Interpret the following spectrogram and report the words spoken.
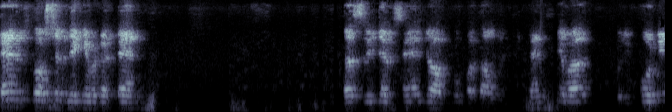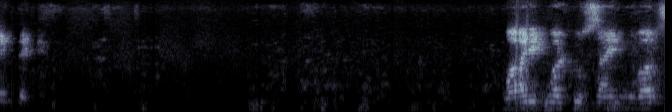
टेंथ क्वेश्चन देखिए बेटा टेंथ दस रिज़ल्ट हैं जो आपको पता होंगे टेंथ के बाद फोर्टीन देखें। Y equal to sin inverse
